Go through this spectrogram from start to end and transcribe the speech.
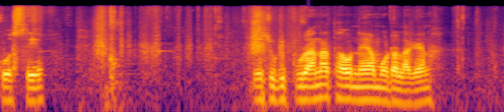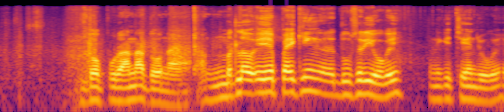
इको सेफ़ ये चूँकि पुराना था वो नया मॉडल आ गया ना। दो पुराना, दो नया। मतलब ये पैकिंग दूसरी हो गई, यानी कि चेंज हो गई।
